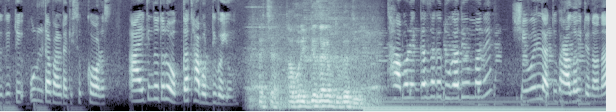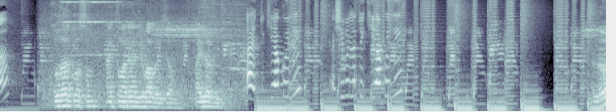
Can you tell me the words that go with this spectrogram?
যদি তুই উল্টা পাল্টা কিছু করস আয় কিন্তু তোর অজ্ঞা থাবর দিবইম আচ্ছা তারপর ইজ্ঞা জায়গা দুটো দিও। থাবর একটা জায়গা দুগা দিম মানে? শিমুল্লা তুই ভালো হইতো না না? খোদার কসম আমি তোমার আগে ভালো হয়ে যাব। আই লাভ ইউ এই তুই কিয়া কইলি? এই শিমুল্লা তুই কিয়া কইলি? হ্যালো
